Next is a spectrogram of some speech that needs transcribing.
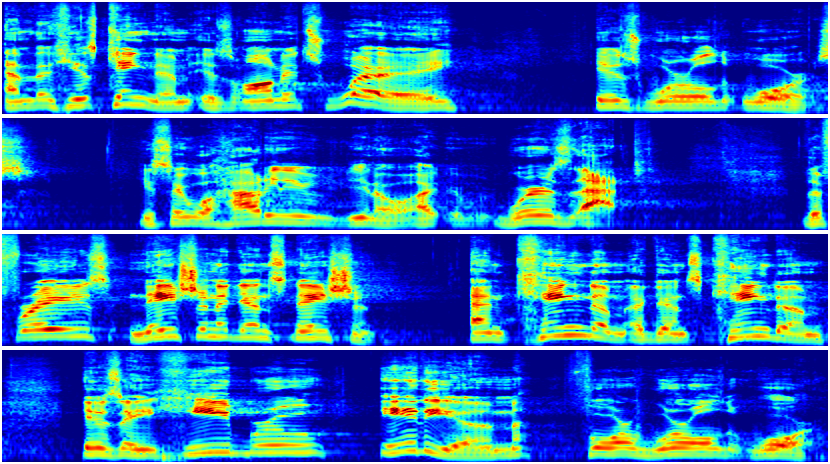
and that his kingdom is on its way is world wars. You say, well, how do you, you know, I, where is that? The phrase nation against nation and kingdom against kingdom is a Hebrew idiom for world war.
